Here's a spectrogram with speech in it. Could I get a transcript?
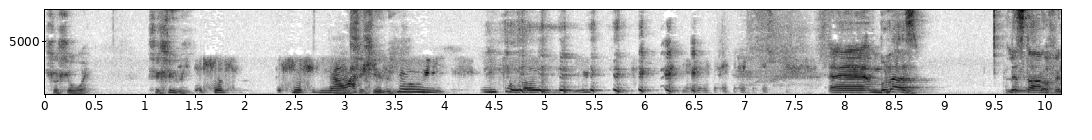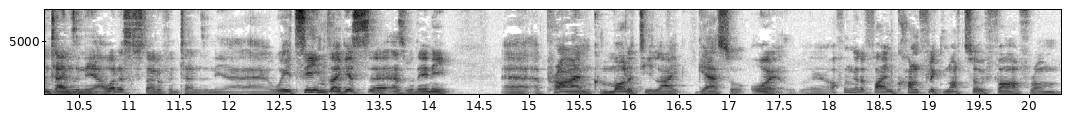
Sisulu. Sisulu. It's it's not Sisulu. uh, Mbulaz, let's start off in Tanzania. I want us to start off in Tanzania, uh, where it seems, I guess, uh, as with any uh, a prime commodity like gas or oil, we're often going to find conflict not so far from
